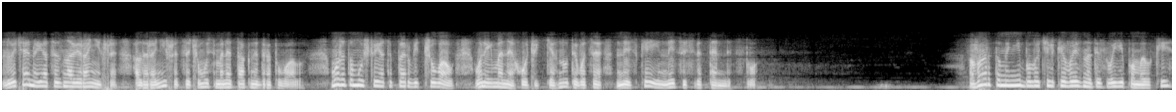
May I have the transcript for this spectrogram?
Звичайно, я це знав і раніше, але раніше це чомусь мене так не дратувало. Може, тому що я тепер відчував, вони й мене хочуть тягнути в оце низьке і нице святенництво. Варто мені було тільки визнати свої помилки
